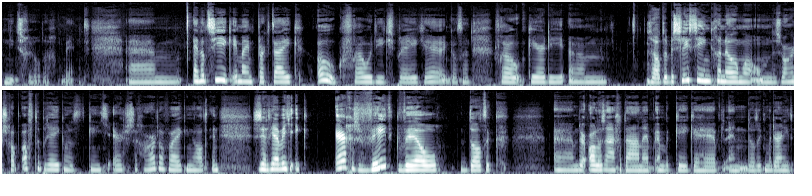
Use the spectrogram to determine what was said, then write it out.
niet schuldig bent. Um, en dat zie ik in mijn praktijk ook. Vrouwen die ik spreek. Hè. Ik had een vrouw een keer die. Um, ze had de beslissing genomen om de zwangerschap af te breken, omdat het kindje ernstige hartafwijking had. En ze zegt: Ja, weet je, ik, ergens weet ik wel dat ik um, er alles aan gedaan heb en bekeken heb. En dat ik me daar niet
